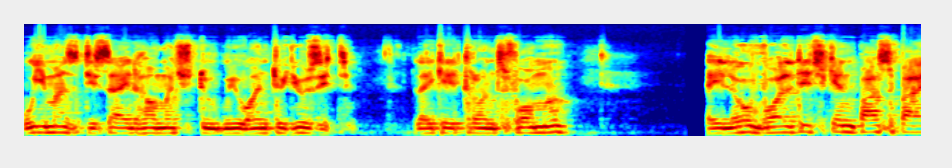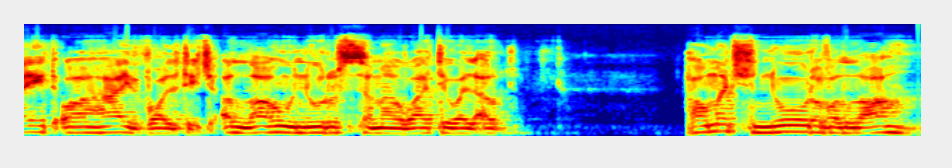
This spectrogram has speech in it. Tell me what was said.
We must decide how much do we want to use it. Like a transformer, a low voltage can pass by it or a high voltage. Allahu nuru samawati wal ard. How much nur of Allah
